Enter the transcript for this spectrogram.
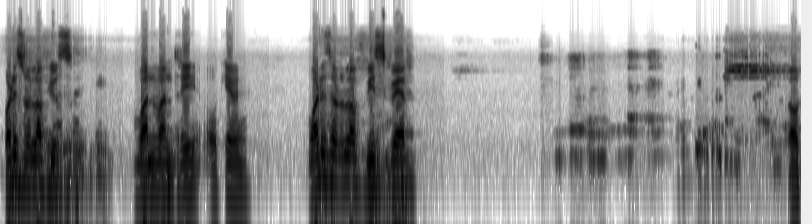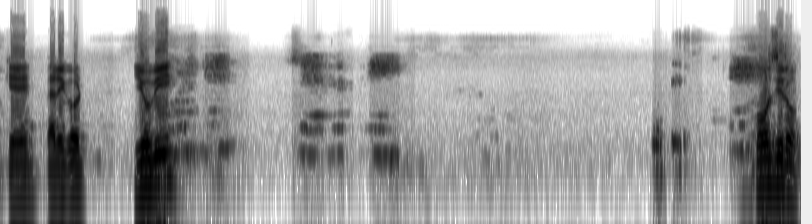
what is total of u square 113, okay. What is the total of V square? Okay, very good. UV? Four zero.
